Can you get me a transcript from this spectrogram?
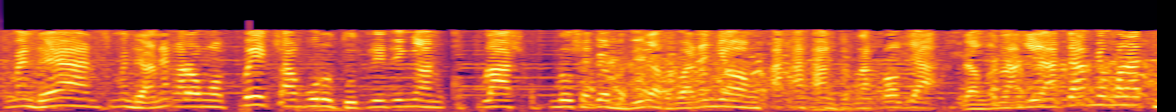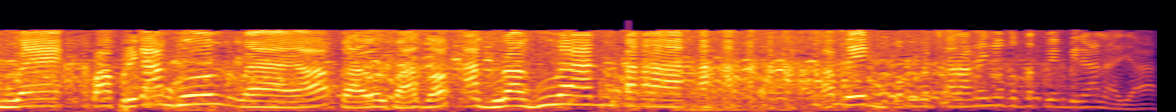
semen dean, semen deannya kalau ngopi campur udut tlitingan keplas keplus berdiri bendina bapaknya nyong. hahaha nang kroya, Dan kena iki adam nyong malah duwe pabrik anggul Wah ya gaul banget anggur-angguran. Tapi bukan carane nyong tetep pimpinan aja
